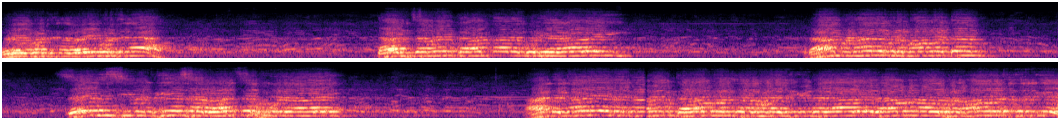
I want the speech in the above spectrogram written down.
விரைவுபடுத்துங்க விரைவுபடுத்துங்க. தற்சமயம் காணக்கூடிய காலை ராமநாதபுரம் மாவட்டம் சேது சீமை பிஎஸ்ஆர் வாட்ஸ்அப் கூட அந்த காலை எனக்கு இருக்கின்ற காலை ராமநாதபுரம் மாவட்டத்திற்கு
